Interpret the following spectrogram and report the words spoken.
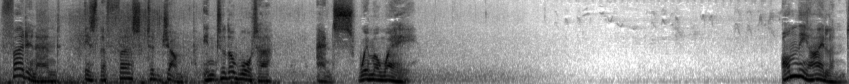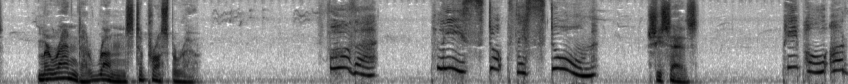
Ferdinand is the first to jump into the water and swim away. On the island, Miranda runs to Prospero. Father, please stop this storm. She says, People are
